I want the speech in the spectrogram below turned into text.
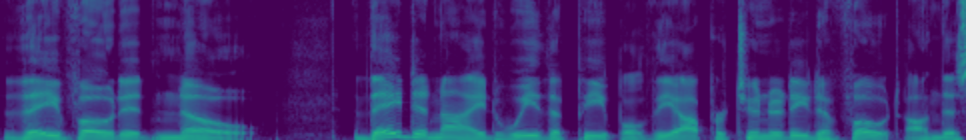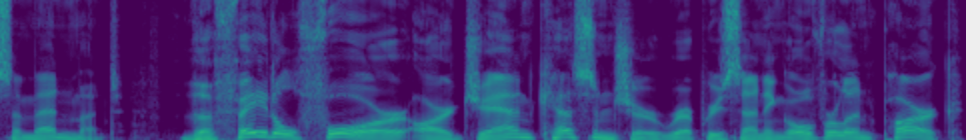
they voted no. They denied we the people the opportunity to vote on this amendment. The fatal four are Jan Kessinger representing Overland Park,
